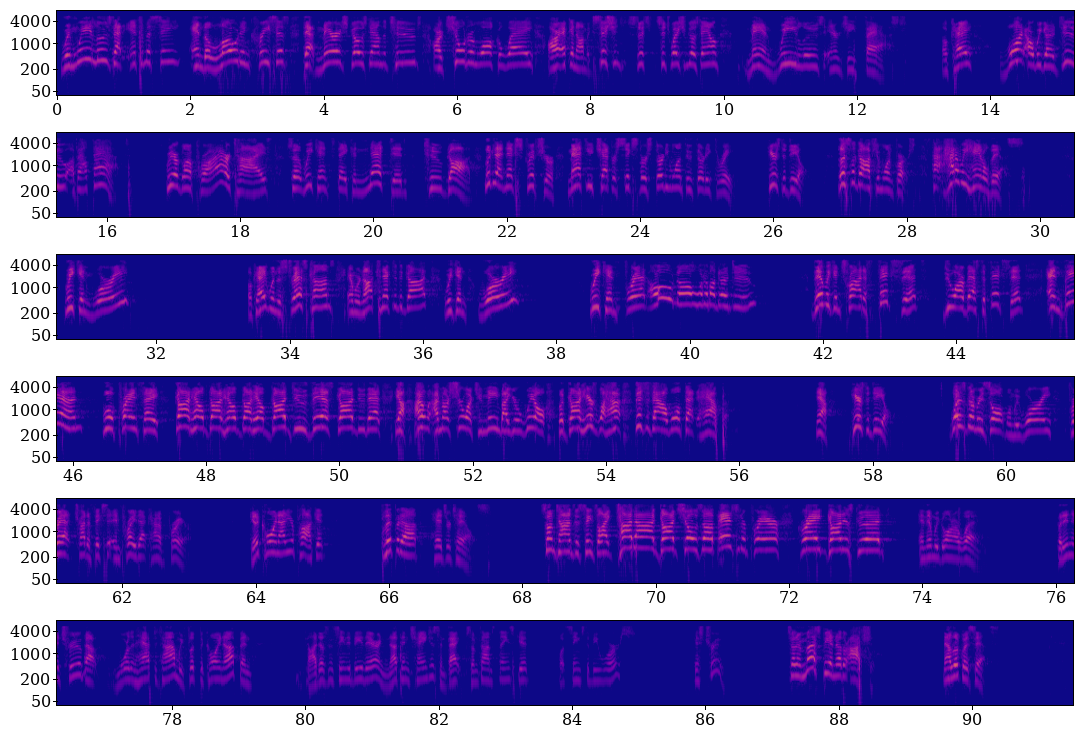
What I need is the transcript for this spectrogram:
When we lose that intimacy and the load increases, that marriage goes down the tubes, our children walk away, our economic situation goes down, man, we lose energy fast. Okay? What are we going to do about that? We are going to prioritize so that we can stay connected to God. Look at that next scripture, Matthew chapter 6 verse 31 through 33. Here's the deal. Let's look at option one first. How, how do we handle this? We can worry. Okay, when the stress comes and we're not connected to God, we can worry. We can fret. Oh no, what am I going to do? Then we can try to fix it, do our best to fix it, and then we'll pray and say, God help, God help, God help, God do this, God do that. Yeah, I am not sure what you mean by your will, but God, here's what, how, this is how I want that to happen. Now, here's the deal. What is going to result when we worry, fret, try to fix it, and pray that kind of prayer? Get a coin out of your pocket, flip it up, heads or tails. Sometimes it seems like, ta-da, God shows up, answered a prayer, great, God is good, and then we go on our way. But isn't it true about more than half the time we flip the coin up and God doesn't seem to be there and nothing changes? In fact, sometimes things get what seems to be worse. It's true. So there must be another option. Now look what it says.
